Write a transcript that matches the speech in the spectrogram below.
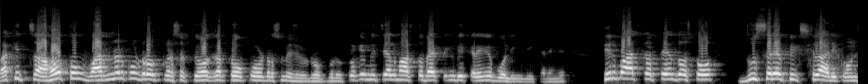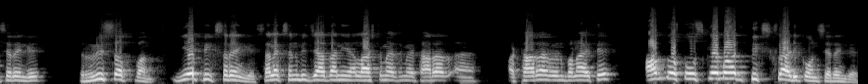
बाकी चाहो तो वार्नर को ड्रॉप कर सकते हो, अगर टॉप ऑर्डर्स में ड्रॉप करो, क्योंकि मिचेल मार्च तो बैटिंग भी करेंगे बॉलिंग भी करेंगे। फिर बात करते हैं दोस्तों, दूसरे फिक्स खिलाड़ी कौन से रहेंगे? ऋषभ पंत, ये फिक्स रहेंगे। सिलेक्शन भी ज़्यादा नहीं है लास्ट मैच में अठारह अठारह रन बनाए थे। अब दोस्तों, उसके बाद फिक्स खिलाड़ी कौन से रहेंगे?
